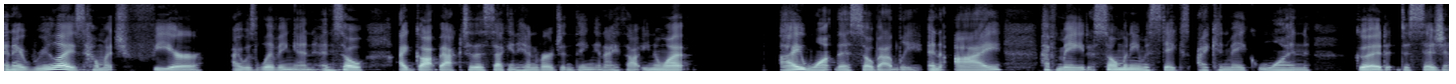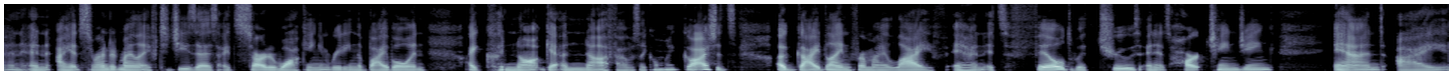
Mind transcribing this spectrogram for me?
And I realized how much fear I was living in. And so I got back to the secondhand virgin thing and I thought, you know what? I want this so badly. And I have made so many mistakes. I can make one good decision. And I had surrendered my life to Jesus. I'd started walking and reading the Bible, and I could not get enough. I was like, oh my gosh, it's a guideline for my life, and it's filled with truth and it's heart changing. And I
